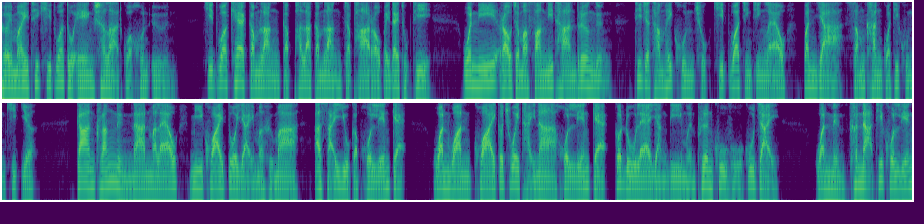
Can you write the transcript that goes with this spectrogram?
เคยไหมที่คิดว่าตัวเองฉลาดกว่าคนอื่น คิดว่าแค่กำลังกับพละกำลังจะพาเราไปได้ทุกที่ วันนี้เราจะมาฟังนิทานเรื่องหนึ่ง ที่จะทำให้คุณฉุกคิดว่าจริง ๆ แล้ว ปัญญาสำคัญกว่าที่คุณคิดเยอะ การครั้งหนึ่งนานมาแล้ว มีควายตัวใหญ่มาหือมา อาศัยอยู่กับคนเลี้ยงแกะ วันๆควายก็ช่วยไถนาคนเลี้ยงแกะก็ดูแลอย่างดีเหมือนเพื่อนคู่หูคู่ใจ วันหนึ่ง ขณะที่คนเลี้ยง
